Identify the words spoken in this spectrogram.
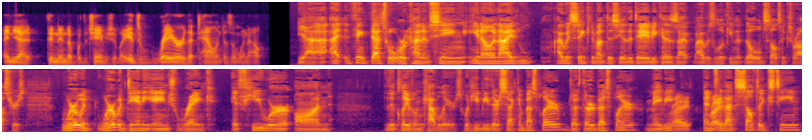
and yet didn't end up with the championship. Like it's rare that talent doesn't win out. Yeah, I think that's what we're kind of seeing, you know, and I I was thinking about this the other day because I, I was looking at the old Celtics rosters. Where would where would Danny Ainge rank if he were on the Cleveland Cavaliers? Would he be their second best player, their third best player, maybe? Right, And for that Celtics team,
